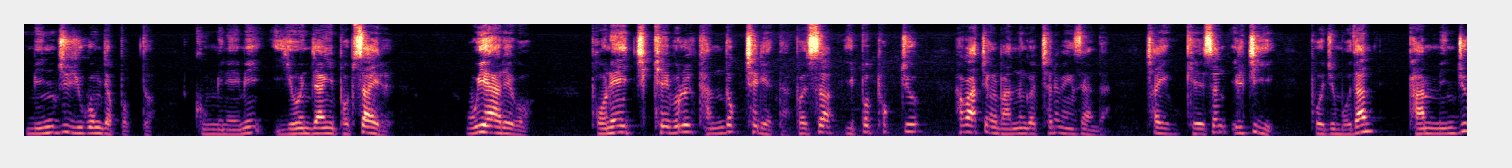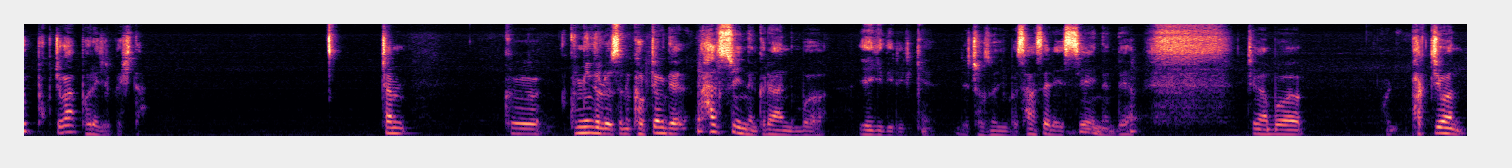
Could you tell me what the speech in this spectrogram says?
민주유공자법도 국민의힘이 이 원장이 법사위를 우회하려고 본회의 직회부를 단독 처리했다. 벌써 입법 폭주 허가증을 받는 것처럼 행세한다. 차기 국회에선 일찍이 보지 못한 반민주 폭주가 벌어질 것이다. 참 그 국민들로서는 걱정될 할 수 있는 그러한 뭐 얘기들이 이렇게 조선일보 사설에 쓰여 있는데요. 제가 뭐 박지원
